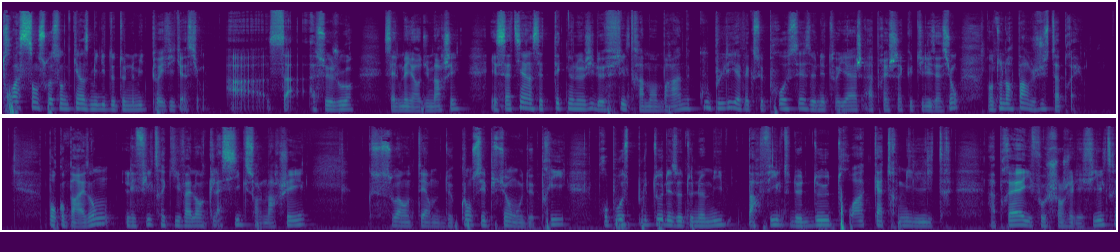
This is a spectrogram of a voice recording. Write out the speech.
375 ml d'autonomie de purification. Ah, ça, à ce jour, c'est le meilleur du marché. Et ça tient à cette technologie de filtre à membrane couplée avec ce process de nettoyage après chaque utilisation, dont on en reparle juste après. Pour comparaison, les filtres équivalents classiques sur le marché, que ce soit en termes de conception ou de prix, propose plutôt des autonomies par filtre de 2, 3, 4 000 litres. Après, il faut changer les filtres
